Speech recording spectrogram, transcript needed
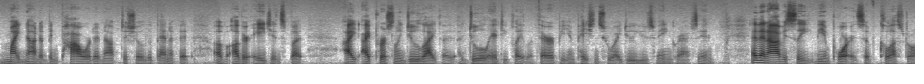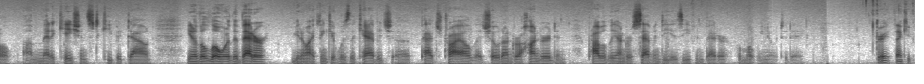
might not have been powered enough to show the benefit of other agents. But I, I personally do like a, a, dual antiplatelet therapy in patients who I do use vein grafts in. And then obviously the importance of cholesterol um, medications to keep it down. You know, the lower the better. You know, I think it was the CABG uh, patch trial that showed under 100 and probably under 70 is even better from what we know today. Great, thank you.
